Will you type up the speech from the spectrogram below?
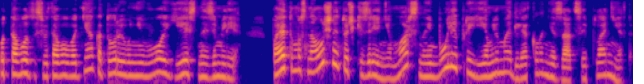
от того светового дня, который у него есть на Земле. Поэтому с научной точки зрения Марс наиболее приемлемая для колонизации планеты.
